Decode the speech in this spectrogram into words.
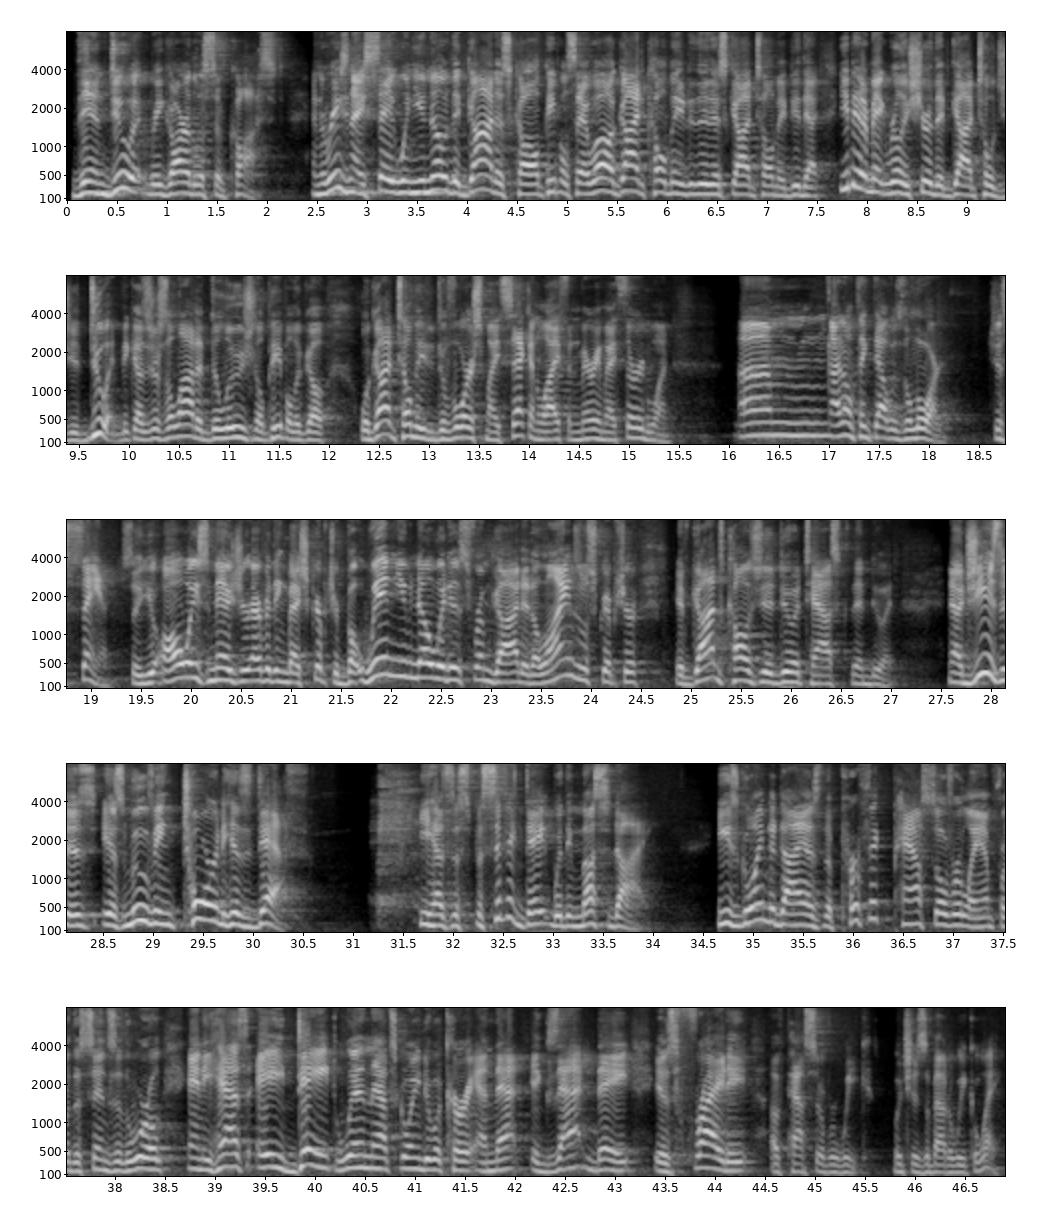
then do it regardless of cost. And the reason I say when you know that God is called, people say, well, God called me to do this, God told me to do that. You better make really sure that God told you to do it because there's a lot of delusional people that go, well, God told me to divorce my second wife and marry my third one. Um, I don't think that was the Lord. Just saying. So you always measure everything by Scripture. But when you know it is from God, it aligns with Scripture. If God calls you to do a task, then do it. Now, Jesus is moving toward his death. He has a specific date when he must die. He's going to die as the perfect Passover lamb for the sins of the world, and he has a date when that's going to occur, and that exact date is Friday of Passover week, which is about a week away.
